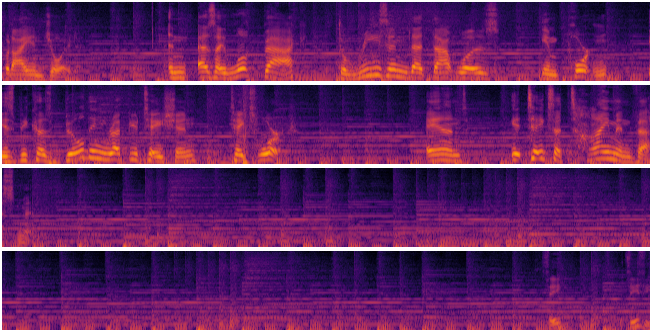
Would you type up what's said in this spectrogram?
But I enjoyed. And as I look back, the reason that that was important is because building reputation takes work. And it takes a time investment. See, it's easy.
